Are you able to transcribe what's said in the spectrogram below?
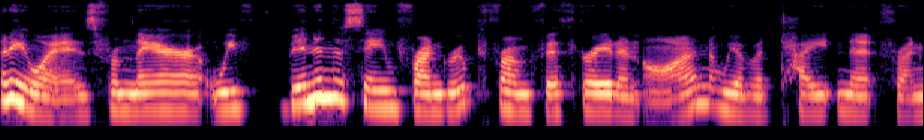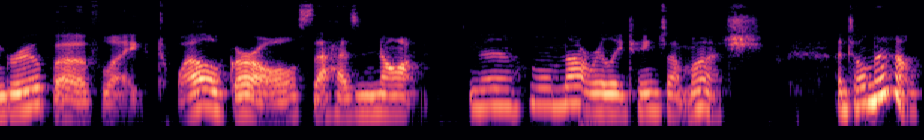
anyways, from there we've been in the same friend group from fifth grade and on. We have a tight knit friend group of like 12 girls that has not, eh, well, not really changed that much until now.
